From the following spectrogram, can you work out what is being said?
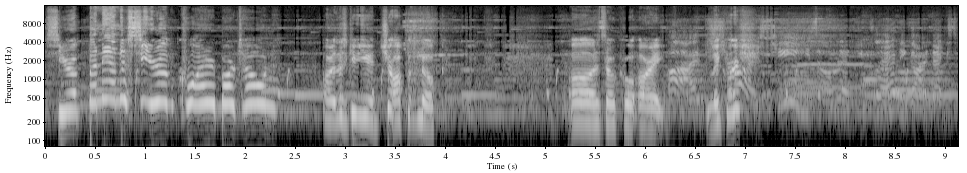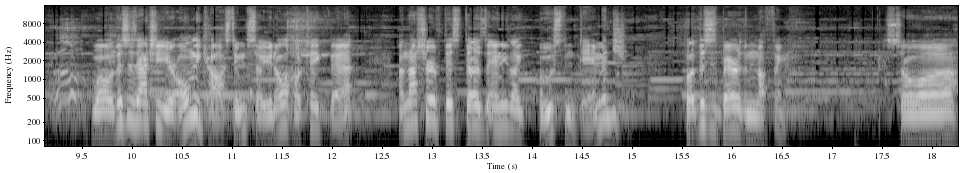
syrup, banana syrup, choir Bartone. All right, let's give you a chocolate milk. Oh, that's so cool. All right, I'm licorice. sure he's already planning our next move. Well, this is actually your only costume, so you know what? I'll take that. I'm not sure if this does any like boost in damage, but this is better than nothing. So, uh,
